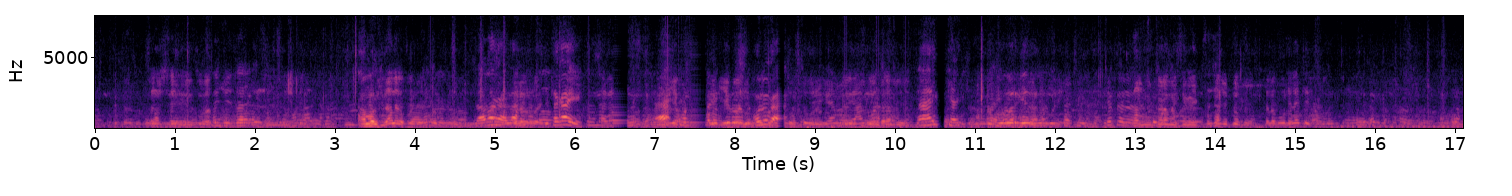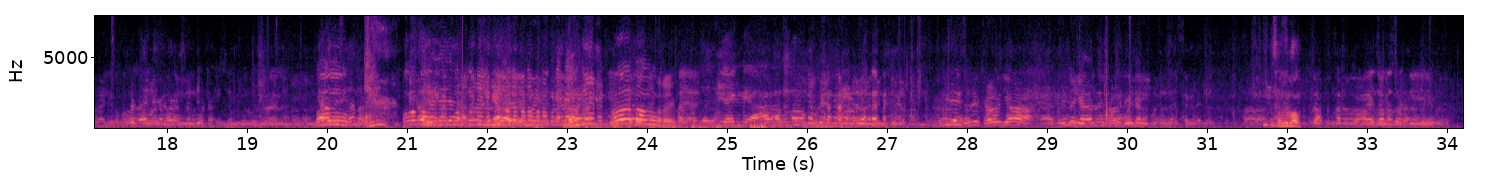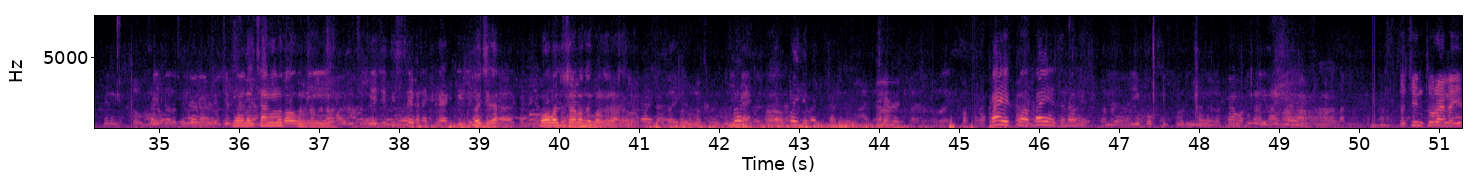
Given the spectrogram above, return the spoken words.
अमोल झाला का? झाला. इथं काय? बोलू का नाही, काय? वर गेलं. भाऊ, हो, भाऊ, मोबाईल चांगला नव्हता पण चांगला का व्हायची मोबाईल दुसरा नव्हता पण चांगला पहिले. काय काय सचिन चुरायला ये.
